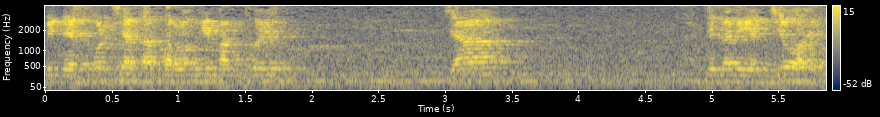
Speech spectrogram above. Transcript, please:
मी नेटवर्कची आता परवानगी मागतोय. ज्या ठिकाणी एनजीओ आहे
